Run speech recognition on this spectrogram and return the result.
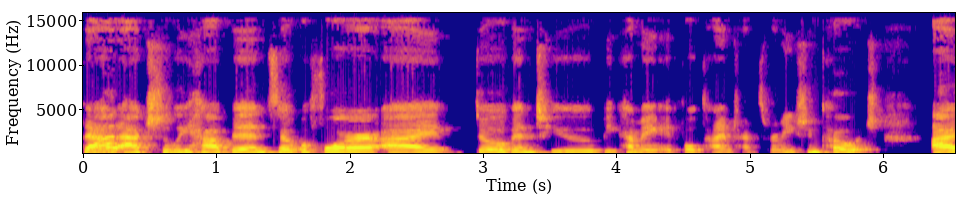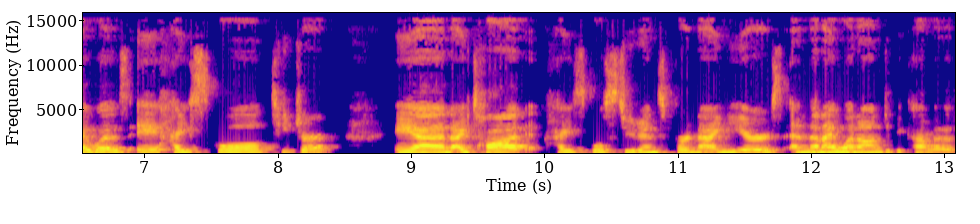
that actually happened. So before i dove into becoming a full-time transformation coach I was a high school teacher and I taught high school students for nine years. And then I went on to become a,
